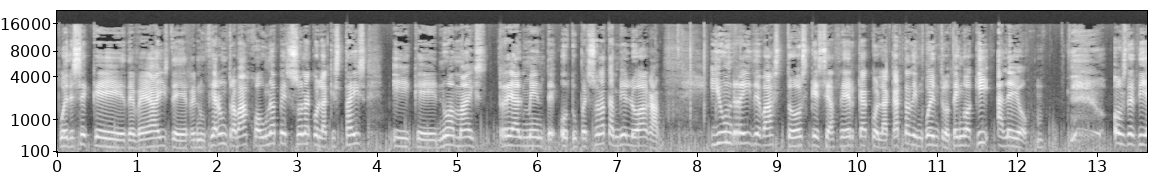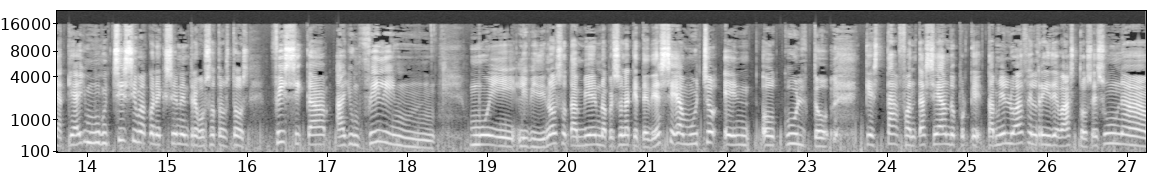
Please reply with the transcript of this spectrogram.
Puede ser que debáis de renunciar a un trabajo, a una persona con la que estáis y que no amáis realmente, o tu persona también lo haga y un rey de bastos que se acerca con la carta de encuentro. Tengo aquí a Leo. Os decía que hay muchísima conexión entre vosotros dos, física, hay un feeling muy libidinoso también, una persona que te desea mucho en oculto, que está fantaseando, porque también lo hace el rey de bastos, es una,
